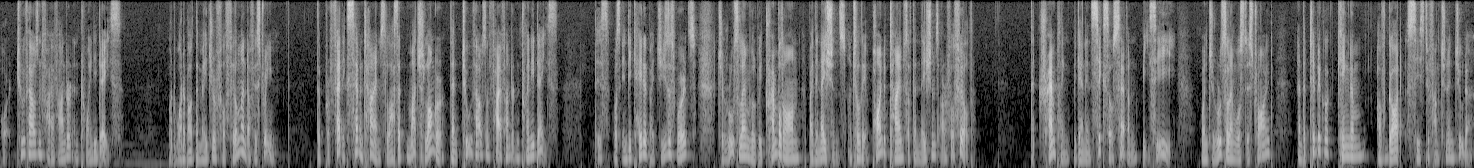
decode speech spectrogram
or 2,520 days. But what about the major fulfillment of his dream? The prophetic seven times lasted much longer than 2,520 days. This was indicated by Jesus' words Jerusalem will be trampled on by the nations until the appointed times of the nations are fulfilled. That trampling began in 607 BCE, when Jerusalem was destroyed and the typical kingdom of God ceased to function in Judah.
